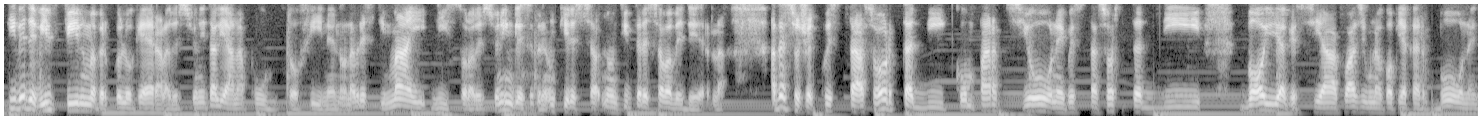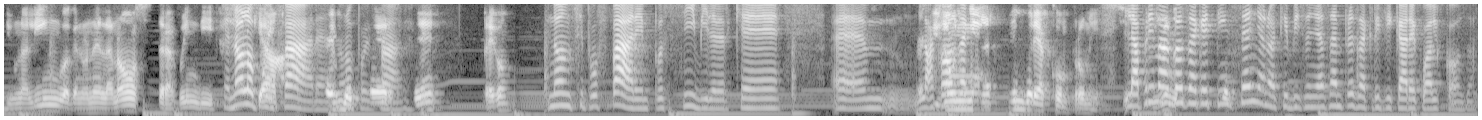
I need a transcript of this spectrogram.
ti vedevi il film per quello che era la versione italiana, punto, fine, non avresti mai visto la versione inglese perché non ti, ressa- non ti interessava vederla. Adesso c'è questa sorta di comparazione, questa sorta di voglia che sia quasi una copia carbone di una lingua che non è la nostra, quindi... Che non lo puoi fare, non lo puoi fare. Prego? Non si può fare, è impossibile perché... Ehm, la bisogna cosa che... a compromessi. La prima bisogna... cosa che ti insegnano è che bisogna sempre sacrificare qualcosa,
